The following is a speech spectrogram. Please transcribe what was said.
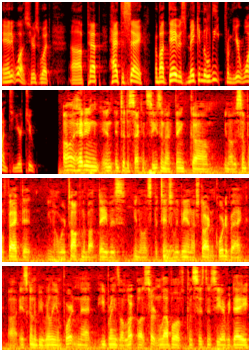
and it was. Here's what uh, Pep had to say about Davis making the leap from year one to year two? Uh, heading in, into the second season, I think um, you know the simple fact that you know we're talking about Davis, you know, as potentially being our starting quarterback. Uh, it's going to be really important that he brings a, a, certain level of consistency every day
